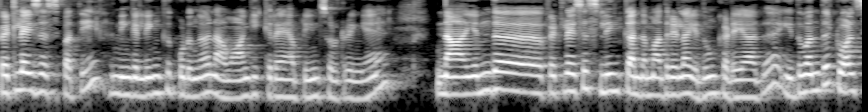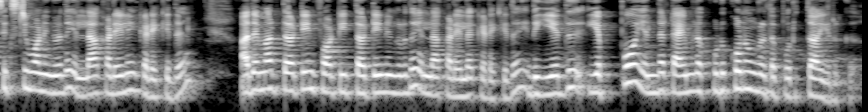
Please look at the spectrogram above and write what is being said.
ஃபெர்டிலைசர்ஸ் பற்றி நீங்கள் லிங்க் கொடுங்க நான் வாங்கிக்கிறேன் அப்படின்னு சொல்கிறீங்க நான் எந்த ஃபெர்டிலைசர்ஸ் லிங்க் அந்த மாதிரிலாம் எதுவும் கிடையாது. இது வந்து டுவெல் சிக்ஸ்டி ஒனுங்கிறது எல்லா கடையிலையும் கிடைக்கிது. அதே மாதிரி தேர்ட்டீன் ஃபார்ட்டி தேர்ட்டினுங்கிறது எல்லா கடையிலும் கிடைக்கிது. இது எது எப்போ எந்த டைமில் கொடுக்கணுங்கிறத பொறுத்தாக இருக்குது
